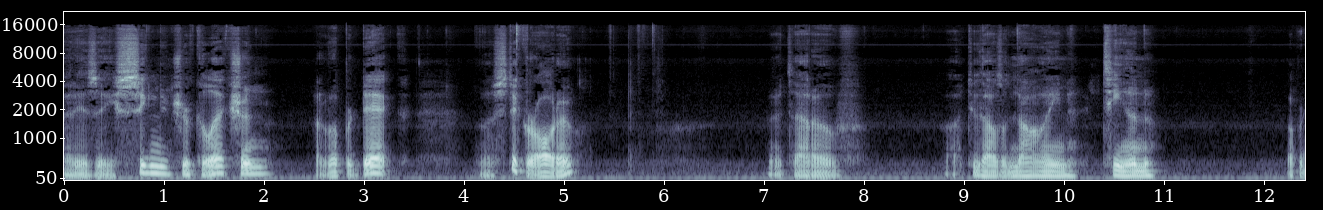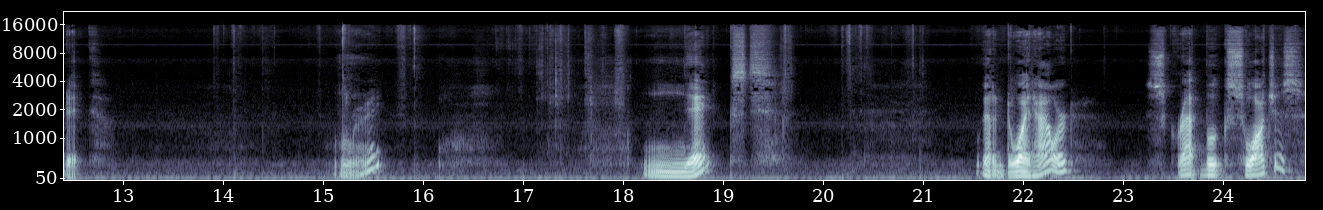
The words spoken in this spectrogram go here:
That is a signature collection out of Upper Deck. A sticker auto. That's out of uh, 2009-10 Upper Deck. All right. Next, we got a Dwight Howard scrapbook swatches.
